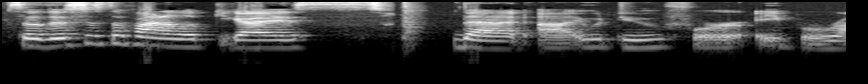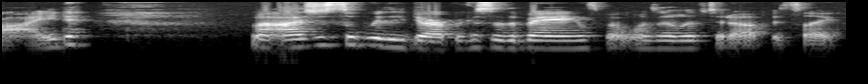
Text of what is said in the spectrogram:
so this is the final look, you guys, that I would do for a bride. My eyes just look really dark because of the bangs, but once I lift it up, it's like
